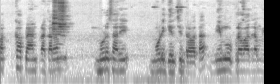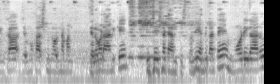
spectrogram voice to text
పక్కా ప్లాన్ ప్రకారం మూడోసారి మోడీ గెలిచిన తర్వాత మేము ఉగ్రవాదులం ఇంకా జమ్మూ కాశ్మీర్లో ఉన్నామని తెలవడానికి ఇది చేసినట్టు అనిపిస్తుంది. ఎందుకంటే మోడీ గారు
